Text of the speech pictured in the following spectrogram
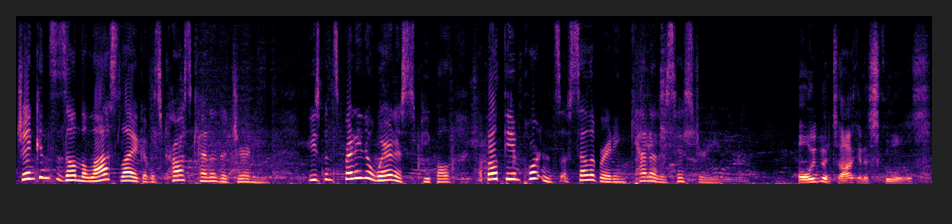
Jenkins is on the last leg of his cross Canada journey he's been spreading awareness to people about the importance of celebrating Canada's history. Well, we've been talking to schools,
